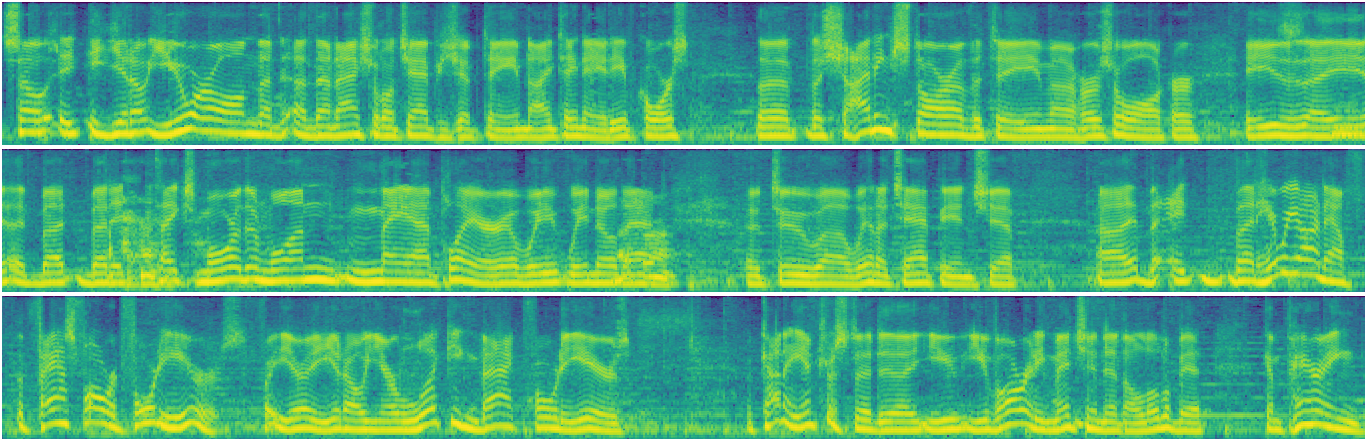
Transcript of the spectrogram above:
So you know you were on the the national championship team, 1980, of course. The, the shining star of the team, uh, Herschel Walker. He's a but but it takes more than one man player. We we know that to uh, win a championship. Uh, but, but, here we are now. Fast forward 40 years. You're, you know, you're looking back 40 years. I'm kind of interested. Uh, you you've already mentioned it a little bit. Comparing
